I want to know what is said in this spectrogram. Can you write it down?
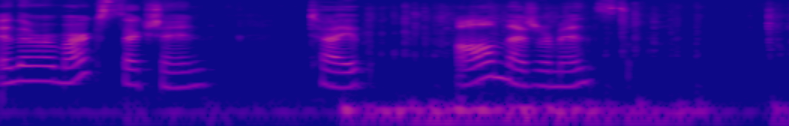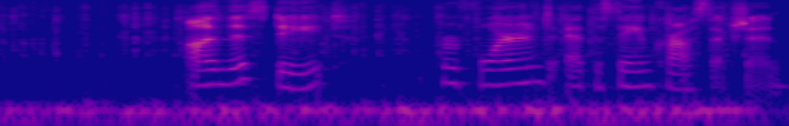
In the Remarks section, type all measurements on this date performed at the same cross section.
